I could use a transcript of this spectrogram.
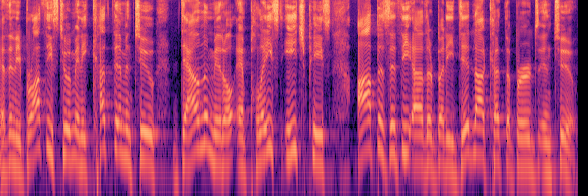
And then he brought these to him and he cut them in two down the middle and placed each piece opposite the other, but he did not cut the birds in two.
